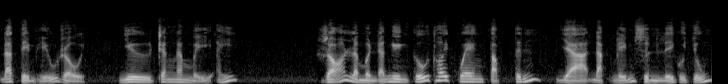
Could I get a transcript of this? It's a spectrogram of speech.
đã tìm hiểu rồi như trăng Nam Mỹ ấy. Rõ là mình đã nghiên cứu thói quen tập tính và đặc điểm sinh lý của chúng.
